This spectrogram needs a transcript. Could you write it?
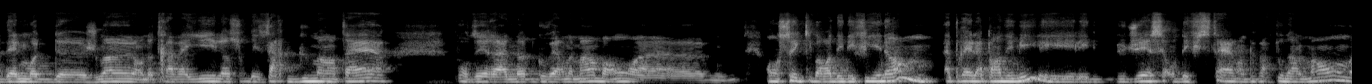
dès le mois de juin, on a travaillé là, sur des argumentaires pour dire à notre gouvernement, bon, euh, on sait qu'il va y avoir des défis énormes après la pandémie. Les, budgets sont déficitaires un peu partout dans le monde.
